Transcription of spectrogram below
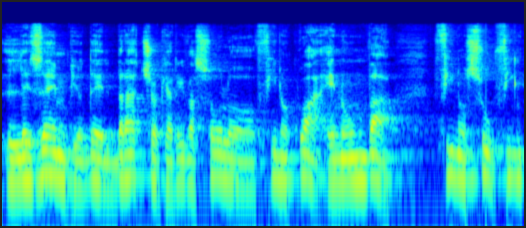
l'esempio del braccio che arriva solo fino qua e non va fino su, fin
